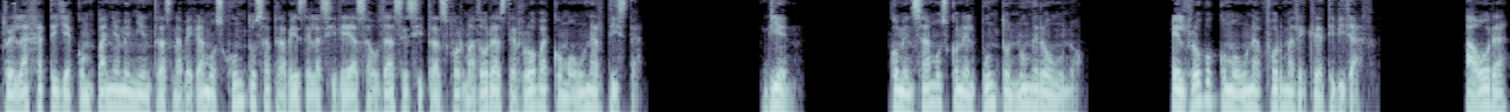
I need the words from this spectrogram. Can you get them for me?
relájate y acompáñame mientras navegamos juntos a través de las ideas audaces y transformadoras de Roba como un artista. Bien. Comenzamos con el punto número uno. El robo como una forma de creatividad. Ahora,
